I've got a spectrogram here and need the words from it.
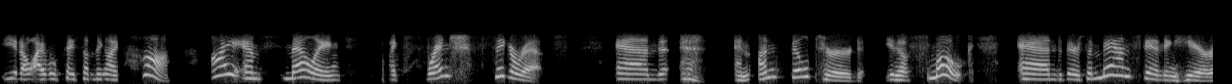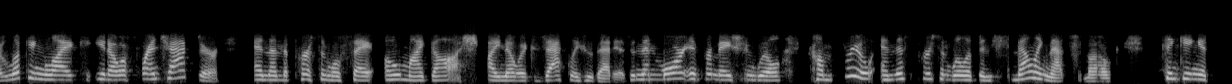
you know, I will say something like, huh, I am smelling like French cigarettes and and unfiltered, you know, smoke and there's a man standing here looking like, you know, a French actor. And then the person will say, Oh my gosh, I know exactly who that is. And then more information will come through, and this person will have been smelling that smoke, thinking it's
